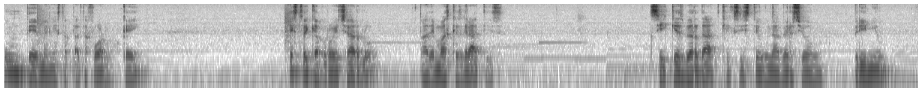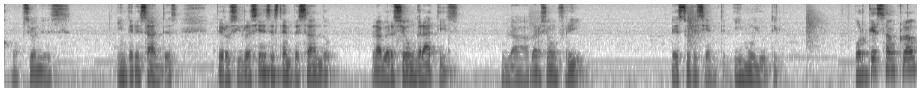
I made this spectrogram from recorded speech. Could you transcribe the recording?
un tema en esta plataforma, ¿ok? Esto hay que aprovecharlo, además que es gratis. Sí que es verdad que existe una versión premium con opciones interesantes, pero si recién se está empezando, la versión gratis, la versión free, es suficiente y muy útil. ¿Por qué SoundCloud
